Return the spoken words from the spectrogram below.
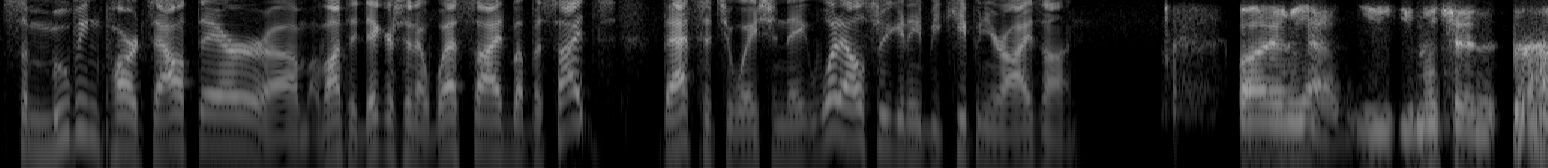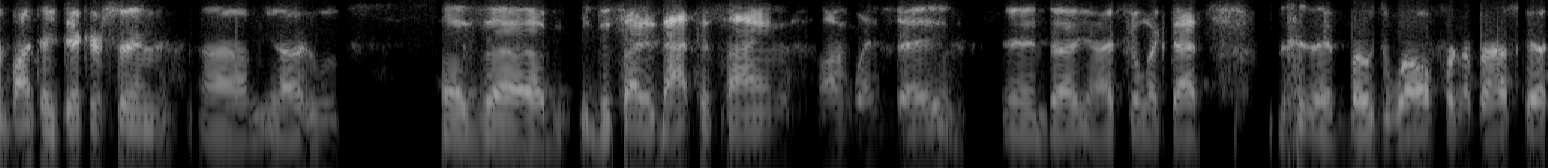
some moving parts out there. Um, Avante Dickerson at Westside. But besides that situation, Nate, what else are you going to be keeping your eyes on? Well, yeah, you, you mentioned Avante Dickerson, um, you know, who has uh, decided not to sign on Wednesday, and, and uh, you know, I feel like that's that bodes well for Nebraska.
